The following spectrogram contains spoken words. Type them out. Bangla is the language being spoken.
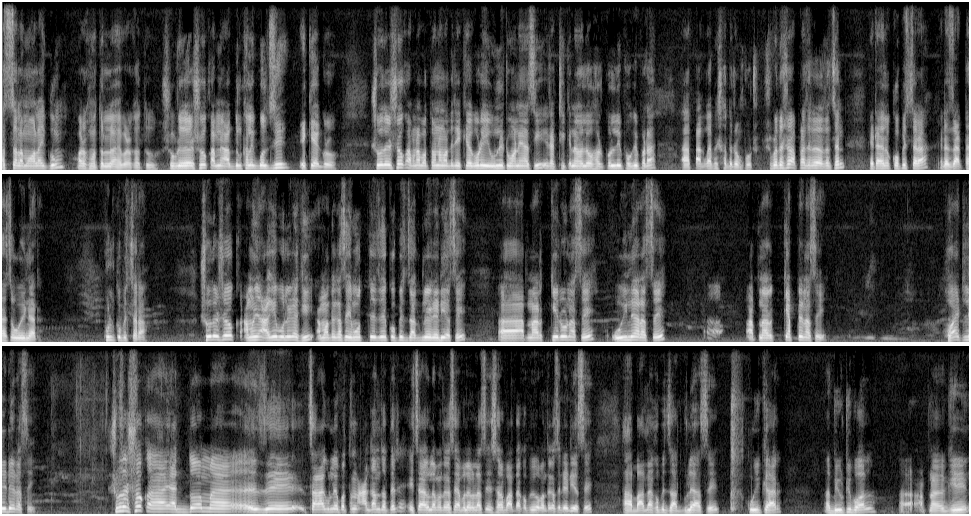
আসসালামু আলাইকুম রহমতুল্লাহ বরকাতু সুপ্রিয় দর্শক, আমি আব্দুল খালিক বলছি, একে আগ্রো সুপ্রিয় দর্শক, আমরা বর্তমানে আমাদের একে আগ্রো ইউনিট ওয়ানে আছি। এটা ঠিকানা হলো হরকল্লি, ফকিরপাড়া পাগলাফি সদর রংপুর। সুপ্রিয় দর্শক, আপনারা যেটা দেখাচ্ছেন এটা হলো কপির চারা এটা জারটা হচ্ছে উইনার ফুলকপির চারা সুপ্রিয় দর্শক, আমি আগে বলে রাখি, আমাদের কাছে এই মুহূর্তে যে কপির জাতগুলো রেডি আছে আপনার কেরন আছে, উইনার আছে আপনার ক্যাপ্টেন আছে, হোয়াইট লিডার আছে সুদর্শক একদম যে চারাগুলো বর্তমান আগাম জাতের, এই চারাগুলো আমাদের কাছে অ্যাভেলেবেল আছে। এছাড়াও বাঁধাকপিও আমাদের কাছে রেডি আছে। বাঁধাকপির জাতগুলো আছে, কুইকার বিউটি বল আপনার গ্রিন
